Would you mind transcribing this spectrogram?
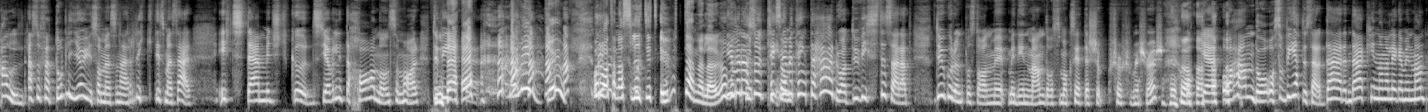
all, alltså för att då blir jag ju som en sån här riktig som är så här, it's damaged goods, jag vill inte ha någon som har, du vet. Nej, nej men gud! Vadå att han har slitit ut den eller? Ja men alltså, tänk, liksom... nej, men tänk det här då att du visste så här att du går runt på stan med, med din man då som också heter och, eh, och han då, och så vet du så här, där, den där kvinnan har legat min man,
